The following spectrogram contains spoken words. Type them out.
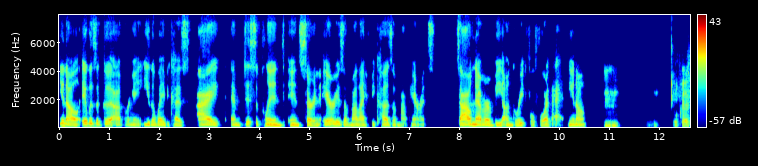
you know, it was a good upbringing either way because I am disciplined in certain areas of my life because of my parents. So I'll never be ungrateful for that, you know? hmm Okay,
